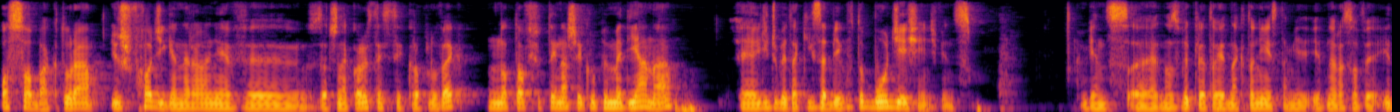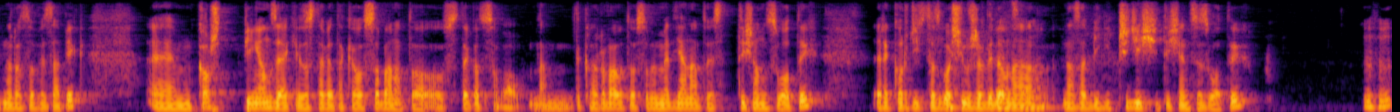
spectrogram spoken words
osoba, która już wchodzi generalnie w, zaczyna korzystać z tych kroplówek, no to wśród tej naszej grupy mediana e, liczby takich zabiegów to było 10, więc, więc e, no zwykle to jednak to nie jest tam jednorazowy, jednorazowy zabieg. Koszt, pieniądze, jakie zostawia taka osoba, no to z tego, co nam deklarowały te osoby mediana, to jest 1000 złotych. Rekordzista zgłosił, że wydał na, na zabiegi 30 tysięcy złotych. Mhm.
